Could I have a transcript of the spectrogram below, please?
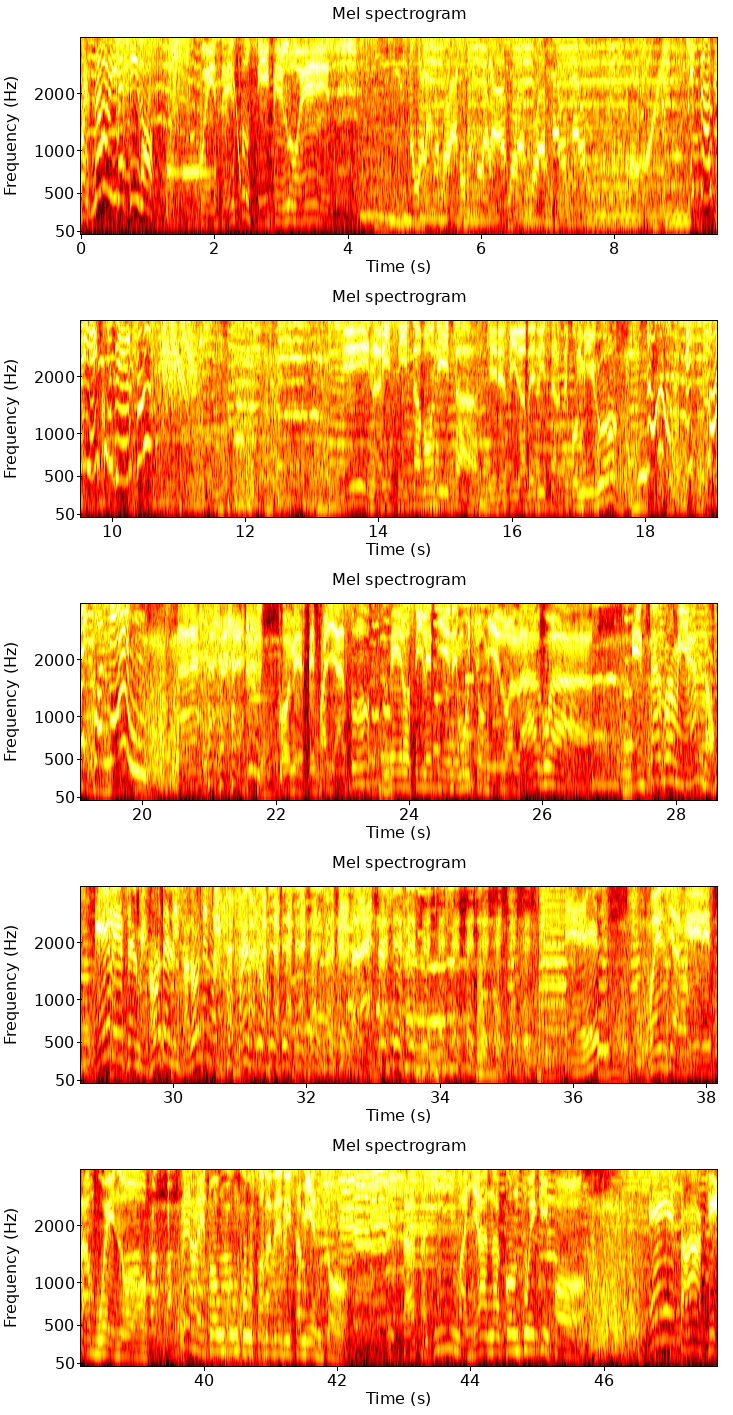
no es nada divertido. Pues esto sí que lo es. ¿Estás bien, Humberto? Sí, naricita bonita. ¿Quieres ir a deslizarte conmigo? ¡No! ¡Estoy con él! ¿Con este payaso? Pero sí le tiene mucho miedo al agua. Estás bromeando. Él es el mejor deslizador de nuestro pueblo. ¿Él? Pues ya que eres tan bueno, te reto a un concurso de deslizamiento. Estás aquí mañana con tu equipo. Él estará aquí.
